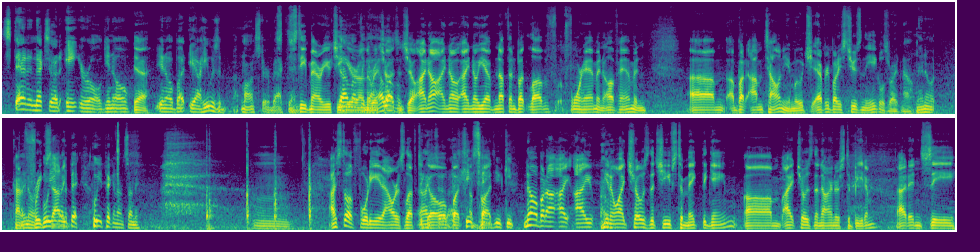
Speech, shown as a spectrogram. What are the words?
standing next to an eight-year-old. You know. Yeah. You know, but yeah, he was a monster back then. Steve Mariucci I here on the the. Rich Eisen show. I know, I know, I know. You have nothing but love for him and of him, and um, but I'm telling you, Mooch, everybody's choosing the Eagles right now. I know it. Kind of know it. freaks Who are you out. pick? Who are you picking on Sunday? I still have 48 hours left to I go, but but you keep- no, but I, I, you know, I chose the Chiefs to make the game. Um, I chose the Niners to beat them. I didn't see,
